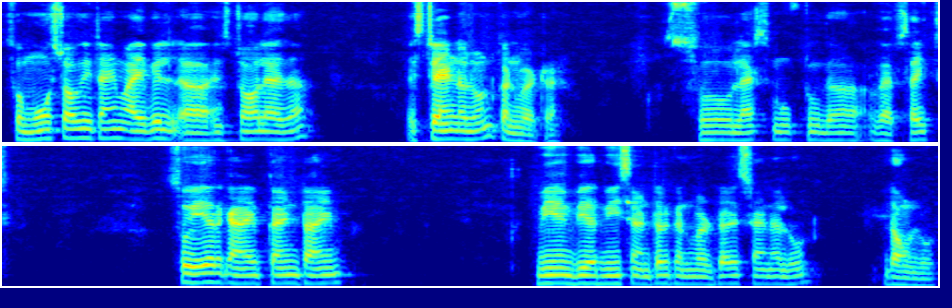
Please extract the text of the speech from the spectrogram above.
So most of the time i will uh, install as a standalone converter. So let's move to the website. So here I can type VMware vCenter converter standalone download.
